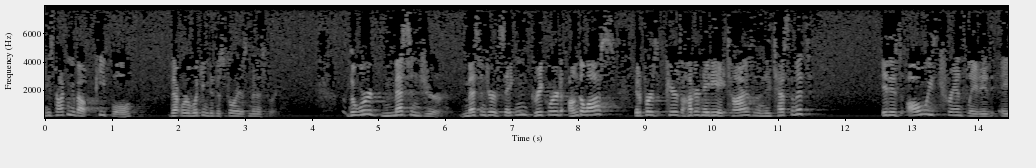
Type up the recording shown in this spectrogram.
He's talking about people that were looking to destroy his ministry. The word messenger, messenger of Satan, Greek word angelos, it appears 188 times in the New Testament. It is always translated a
